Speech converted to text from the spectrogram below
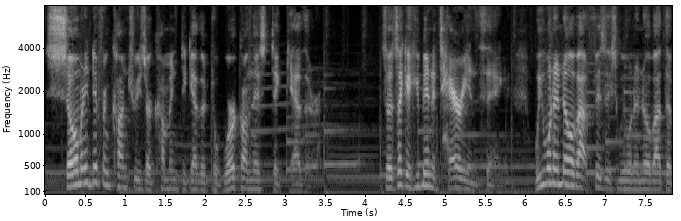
so many different countries are coming together to work on this together. So it's like a humanitarian thing. We want to know about physics. We want to know about the,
